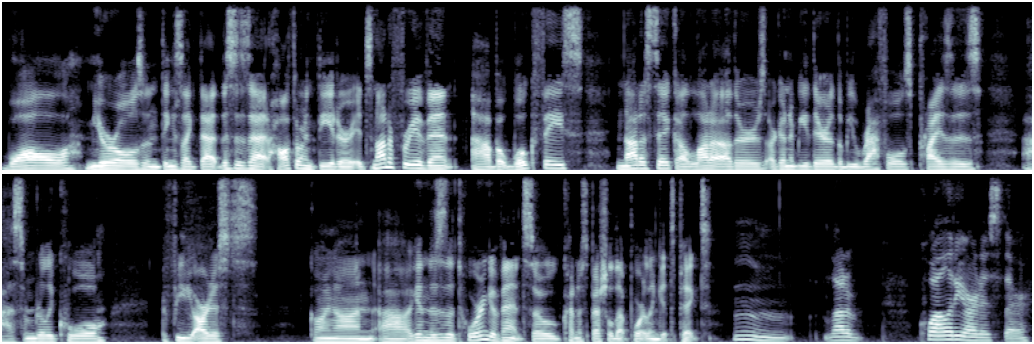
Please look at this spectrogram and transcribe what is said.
wall murals and things like that. This is at Hawthorne Theater. It's not a free event, uh, but Wokeface, Not a Sick, a lot of others are going to be there. There'll be raffles, prizes, uh, some really cool graffiti artists going on. Uh, again, this is a touring event, so kind of special that Portland gets picked. Mm, a lot of quality artists there.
